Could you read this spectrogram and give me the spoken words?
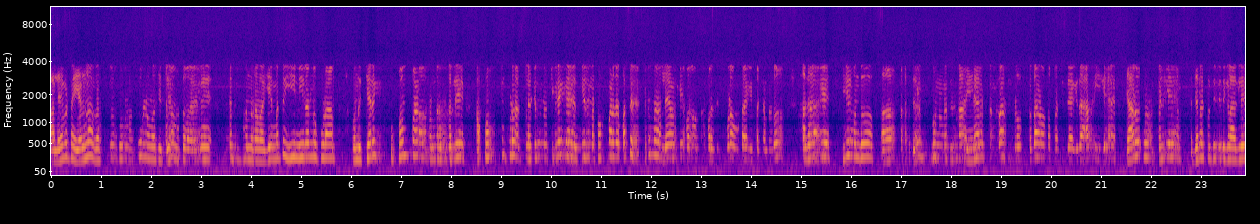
ಆ ಲೇಔಟ್ನ ಎಲ್ಲಾ ರಸ್ತೆ ಸಂಪೂರ್ಣವಾಗಿ ಜಲವೃತವಾಗಿ ಮತ್ತೆ ಈ ನೀರನ್ನು ಕೂಡ ಒಂದು ಕೆರೆಗೆ ಪಂಪ್ ಮಾಡುವ ಸಂದರ್ಭದಲ್ಲಿ ಆ ಪಂಪ್ ಕೂಡ. ಕೆರೆಗೆ ನೀರನ್ನ ಪಂಪ್ ಮಾಡಿದ್ರೆ ಮತ್ತೆ ಲೇಔಟ್ಗೆ ಬರುವಂತ ಪರಿಸ್ಥಿತಿ ಕೂಡ ಉಂಟಾಗಿರ್ತಕ್ಕಂಥದ್ದು. ಹಾಗಾಗಿ ಈ ಒಂದು ಪರದಾಡುವಂತ ಪರಿಸ್ಥಿತಿ ಆಗಿದೆ. ಆದ್ರೆ ಈಗ ಯಾರು ಕೂಡ ಸ್ಥಳೀಯ ಜನಪ್ರತಿನಿಧಿಗಳಾಗ್ಲಿ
